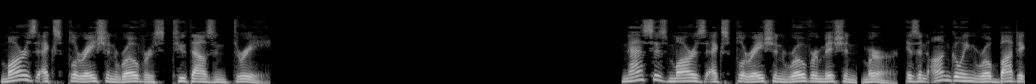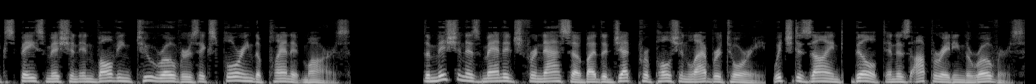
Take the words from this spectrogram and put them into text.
Mars Exploration Rovers 2003. NASA's Mars Exploration Rover mission (MER) is an ongoing robotic space mission involving two rovers exploring the planet Mars. The mission is managed for NASA by the Jet Propulsion Laboratory, which designed, built and is operating the rovers.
